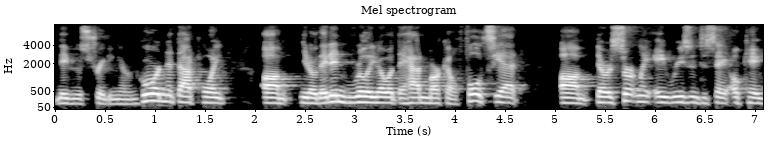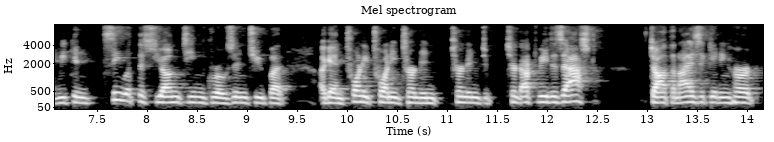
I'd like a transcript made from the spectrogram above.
Maybe it was trading Aaron Gordon at that point. Um, you know, they didn't really know what they had in Markelle Fultz yet. Um, there was certainly a reason to say, okay, we can see what this young team grows into. But again, 2020 turned in turned into turned out to be a disaster. Jonathan Isaac getting hurt,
